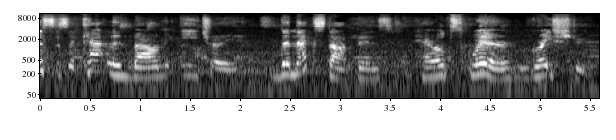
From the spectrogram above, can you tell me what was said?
This is a Catlin bound E train. The next stop is Herald Square, Grace Street.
